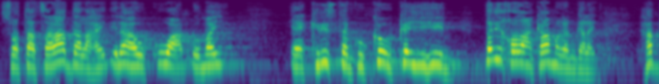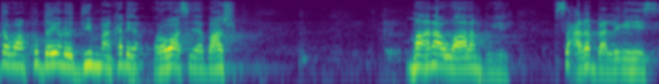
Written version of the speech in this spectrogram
soo taad lahayd ilaahu kuwaa dhumay ee kiristanku kow ka yihiin dariiqoodaan kaa magan galay. Hadda waan ku dayanoo diin baan ka dhigan. War waa sidee bahashu? Ma anaa waalan buu yidhi. Mise cadan baa laga heesi.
